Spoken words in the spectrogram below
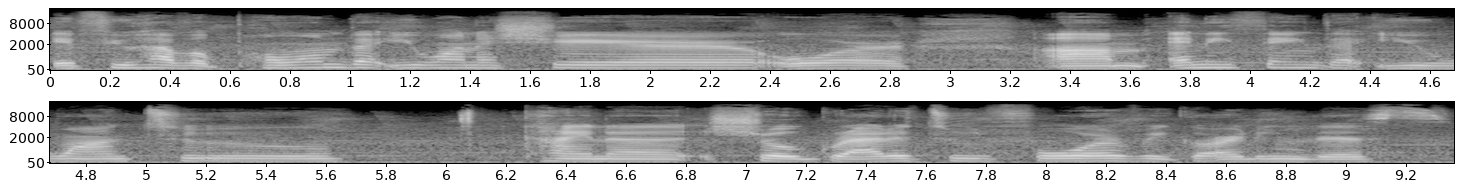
if you have a poem that you want to share or um, anything that you want to kind of show gratitude for regarding this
